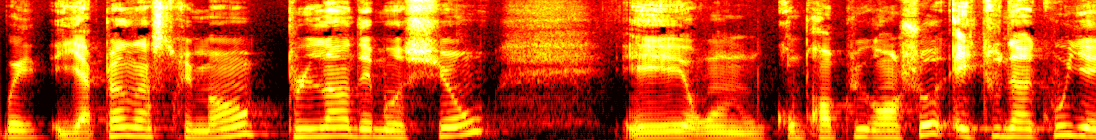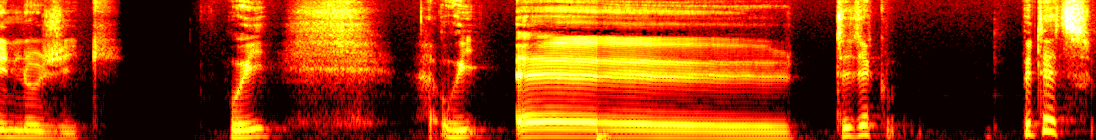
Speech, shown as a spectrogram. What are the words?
oui. Il y a plein d'instruments, plein d'émotions, et on comprend plus grand chose. Et tout d'un coup, il y a une logique. Oui, oui. Euh, C'est-à-dire que peut-être,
